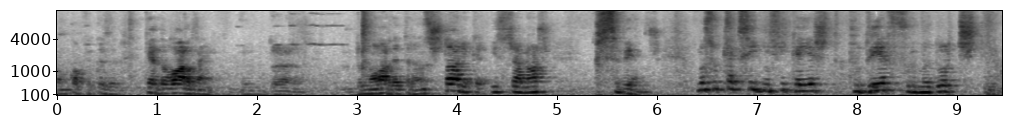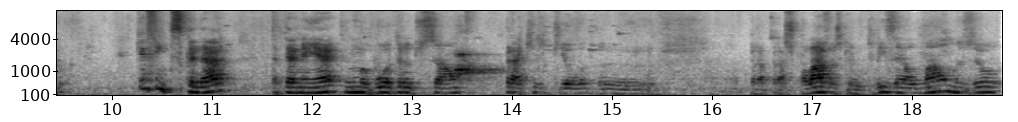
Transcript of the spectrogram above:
como qualquer coisa que é da ordem, de, de uma ordem transhistórica, isso já nós percebemos. Mas o que é que significa este poder formador de estilo? Que, enfim, que se calhar até nem é uma boa tradução para aquilo que ele. Uh, para, para, as palavras que ele utiliza em alemão, mas eu,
